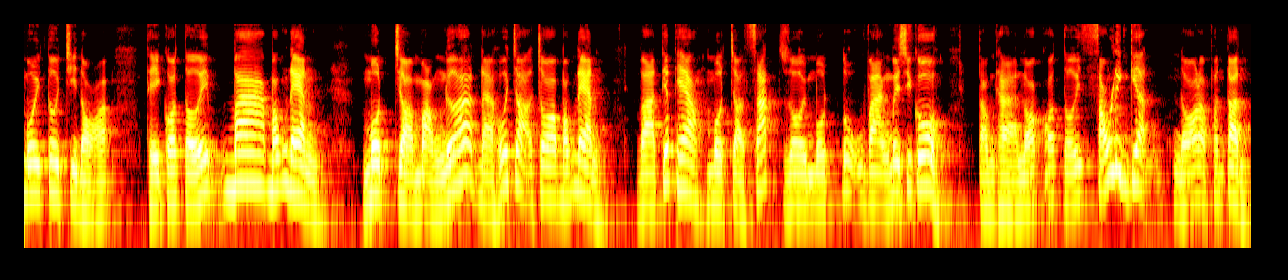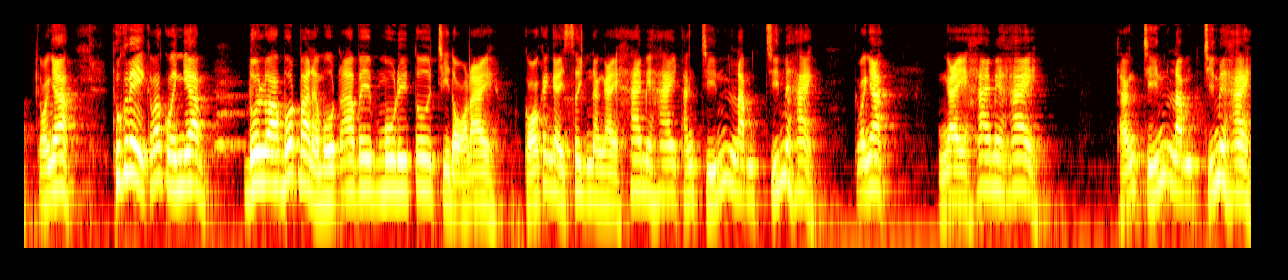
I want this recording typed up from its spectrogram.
môi tôi chỉ đỏ thì có tới ba bóng đèn một trở mỏng nữa để hỗ trợ cho bóng đèn và tiếp theo, một trở sắt rồi một tụ vàng Mexico. Tổng thể nó có tới 6 linh kiện, đó là phân tần, các bác nhá. Thưa quý vị, các bác của anh em, đôi loa bốt 301 AV monitor chỉ đỏ này có cái ngày sinh là ngày 22 tháng 9 năm 92 các bác nhá. Ngày 22 tháng 9 năm 92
